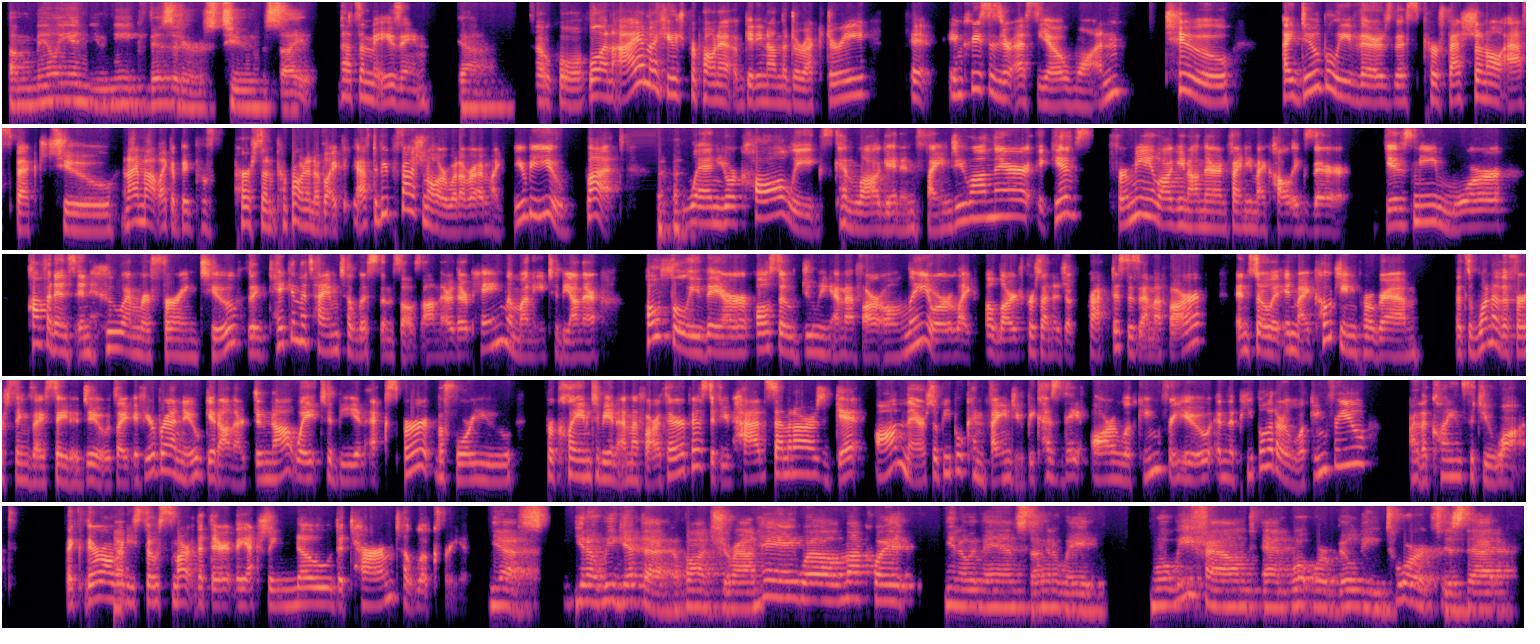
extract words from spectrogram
a million unique visitors to the site. That's amazing. Yeah. So cool. Well, and I am a huge proponent of getting on the directory. It increases your SEO, one. Two, I do believe there's this professional aspect to, and I'm not like a big pro- person proponent of like, you have to be professional or whatever. I'm like, you be you. But when your colleagues can log in and find you on there, it gives, for me, logging on there and finding my colleagues there gives me more confidence in who I'm referring to. They've taken the time to list themselves on there, they're paying the money to be on there. Hopefully, they are also doing MFR only, or like a large percentage of practice is MFR. And so in my coaching program, that's one of the first things I say to do. It's like, if you're brand new, get on there. Do not wait to be an expert before you proclaim to be an MFR therapist. If you've had seminars, get on there so people can find you because they are looking for you. And the people that are looking for you are the clients that you want. Like they're already yeah. so smart that they're they actually know the term to look for you. Yes. You know, we get that a bunch around, hey, well, I'm not quite, you know, advanced. I'm gonna wait what we found and what we're building towards is that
